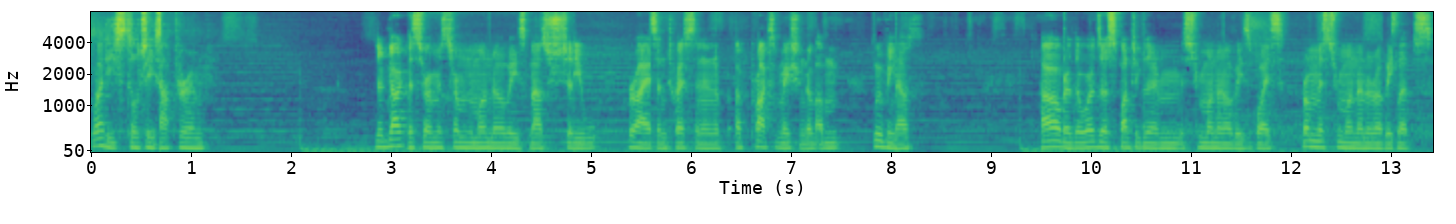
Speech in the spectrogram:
Why do you still chase after him? The darkness from Mr. Mononobe's mouth should rise and twist in an approximation of a moving mouth. However, the words are together in Mr. Mononobe's voice, from Mr. Mononobe's lips.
